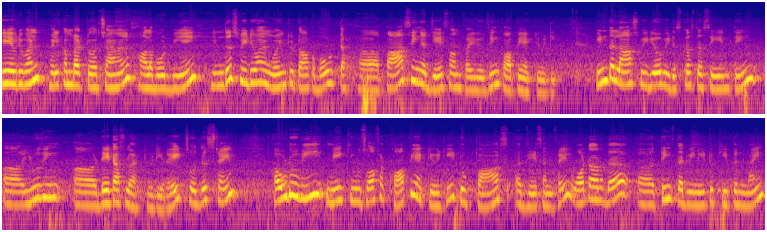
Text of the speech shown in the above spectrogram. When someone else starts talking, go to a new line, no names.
Hey everyone, welcome back to our channel All About BI. In this video, I am going to talk about uh, parsing a JSON file using copy activity. In the last video, we discussed the same thing uh, using uh, data flow activity, right? So this time, how do we make use of a copy activity to parse a JSON file? What are the uh, things that we need to keep in mind?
